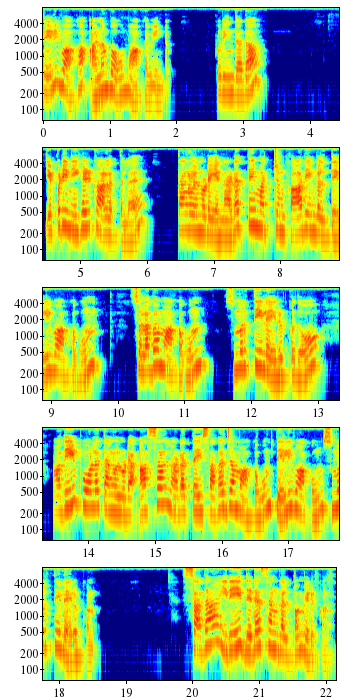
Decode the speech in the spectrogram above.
தெளிவாக அனுபவம் ஆக வேண்டும். புரிந்ததா? எப்படி நிகழ்காலத்தில் தங்களினுடைய நடத்தை மற்றும் காரியங்கள் தெளிவாகவும் சுலபமாகவும் ஸ்மிருத்தியில் இருக்குதோ அதே போல் தங்களுடைய அசல் நடத்தை சகஜமாகவும் தெளிவாகவும் ஸ்மிருத்தியில் இருக்கணும். சதா இதே திட சங்கல்பம் இருக்கணும்.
